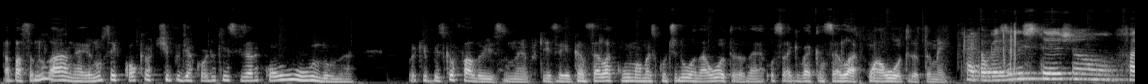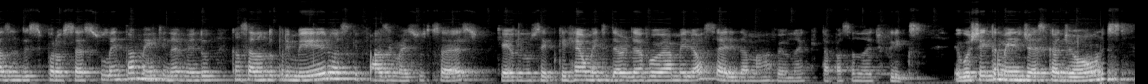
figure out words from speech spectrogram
tá passando lá, né? Eu não sei qual que é o tipo de acordo que eles fizeram com o Hulu, né? Porque por isso que eu falo isso, né? Porque você cancela com uma, mas continua na outra, né? Ou será que vai cancelar com a outra também? É, talvez eles estejam fazendo esse processo lentamente, né? Vendo, cancelando primeiro as que fazem mais sucesso, que eu não sei, porque realmente Daredevil é a melhor série da Marvel, né? Que tá passando na Netflix. Eu gostei também de Jessica Jones,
